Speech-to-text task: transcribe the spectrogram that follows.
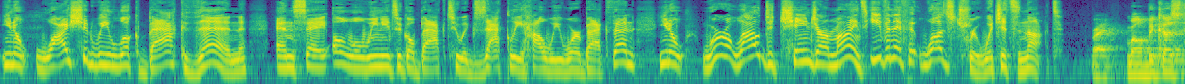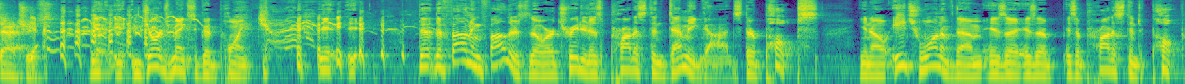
you know, why should we look back then and say, oh, well, we need to go back to exactly how we were back then? You know, we're allowed to change our minds, even if it was true, which it's not. Right. Well, because statues. Yeah, it- George makes a good point. It- it- the, the founding fathers, though, are treated as Protestant demigods. They're popes. You know, each one of them is a is a is a Protestant pope,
